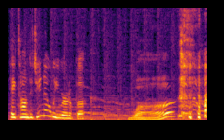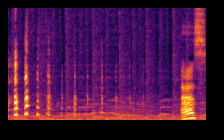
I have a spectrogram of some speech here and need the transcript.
Hey Tom, did you know we wrote a book? What? As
